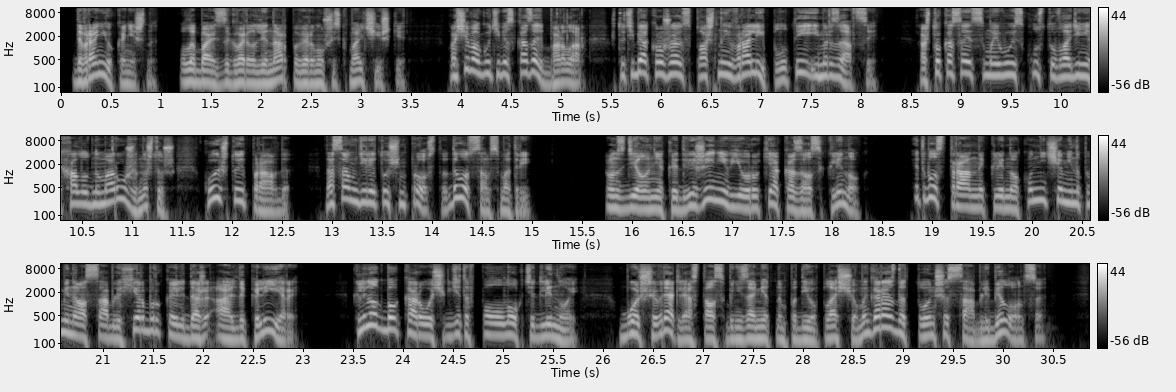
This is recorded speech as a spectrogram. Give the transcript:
«Да вранье, конечно», — улыбаясь, заговорил Ленар, повернувшись к мальчишке. Вообще могу тебе сказать, Барлар, что тебя окружают сплошные врали, плуты и мерзавцы. А что касается моего искусства владения холодным оружием, ну что ж, кое-что и правда. На самом деле это очень просто. Да вот сам смотри. Он сделал некое движение, в его руке оказался клинок. Это был странный клинок, он ничем не напоминал саблю Хербурга или даже Альда Калиеры. Клинок был короче, где-то в поллоктя длиной. Больше вряд ли остался бы незаметным под его плащом и гораздо тоньше сабли Белонца.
